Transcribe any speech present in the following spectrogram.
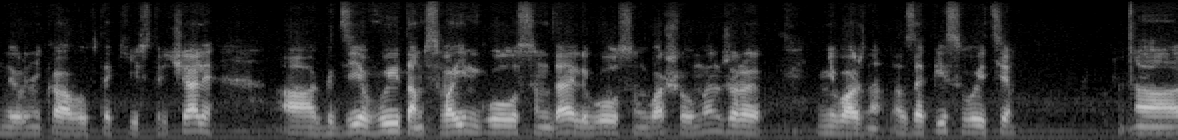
наверняка вы такие встречали, а, где вы там своим голосом, да, или голосом вашего менеджера, неважно, записываете а,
